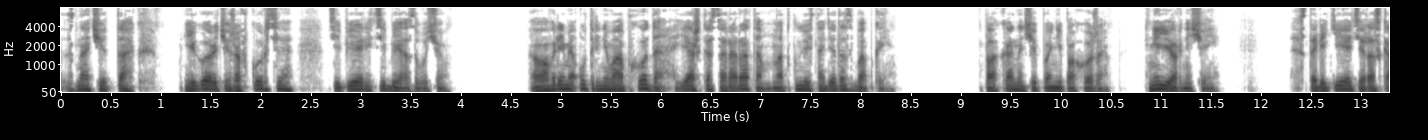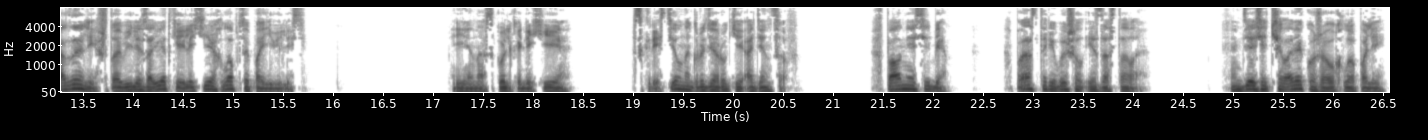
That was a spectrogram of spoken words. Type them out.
Значит так, Егорыч уже в курсе, теперь тебе озвучу. Во время утреннего обхода Яшка с Араратом наткнулись на деда с бабкой. Пока на ЧП не похоже. Не ерничай. Старики эти рассказали, что в Елизаветке лихие хлопцы появились. И насколько лихие, скрестил на груди руки Одинцов. Вполне себе. Пастырь вышел из-за стола. Десять человек уже ухлопали.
